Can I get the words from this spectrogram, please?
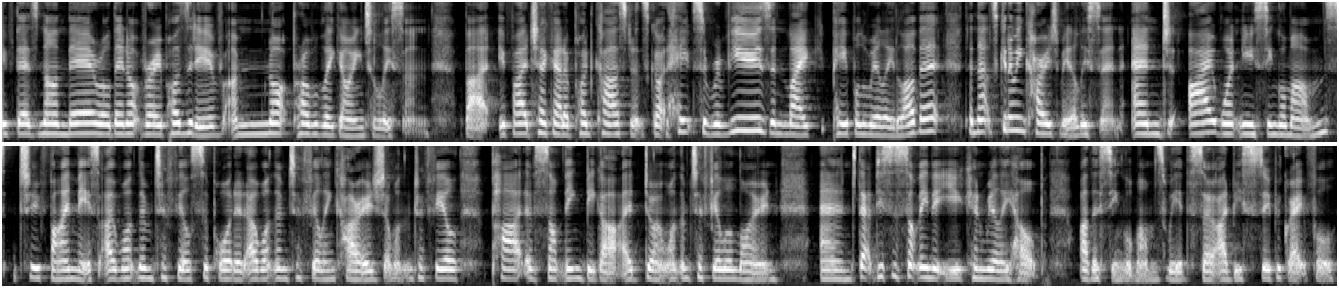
if there's none there or they're not very positive, I'm not probably going to listen. But if I check out a podcast and it's got heaps of reviews and like people really love it, then that's going to encourage me to listen. And I want new single mums to find this. I want them to feel supported. I want them to feel encouraged. I want them to feel part of something bigger. I don't want them to feel alone. And that this is something that you can really help other single mums with. So I'd be super grateful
